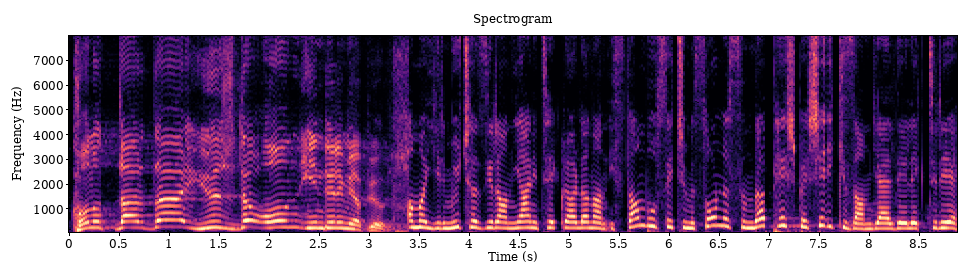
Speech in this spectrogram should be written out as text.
konutlarda yüzde on indirim yapıyoruz. Ama 23 Haziran yani tekrarlanan İstanbul seçimi sonrasında peş peşe iki zam geldi elektriğe.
